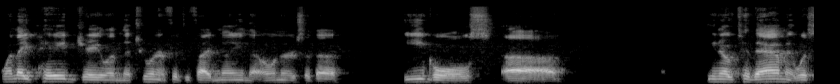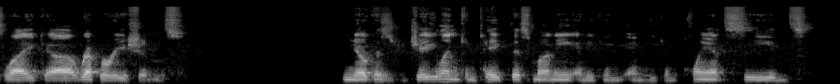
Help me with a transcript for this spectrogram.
when they paid Jalen the 255 million, the owners of the Eagles, uh, you know, to them it was like uh, reparations. You know, because Jalen can take this money and he can and he can plant seeds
